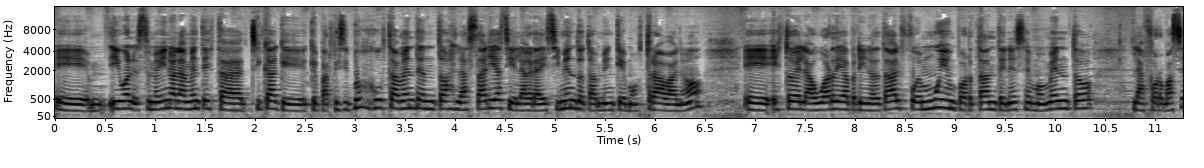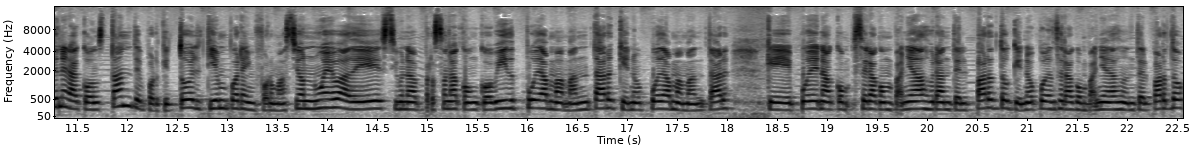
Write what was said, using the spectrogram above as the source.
y bueno, se me vino a la mente esta chica que, participó justamente en todas las áreas y el agradecimiento también que mostraba, ¿no? esto de la guardia perinatal fue muy importante en ese momento. La formación era constante porque todo el tiempo era información nueva de si una persona con COVID puede amamantar, que no puede pueda amamantar, que pueden ser acompañadas durante el parto, que no pueden ser acompañadas durante el parto.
